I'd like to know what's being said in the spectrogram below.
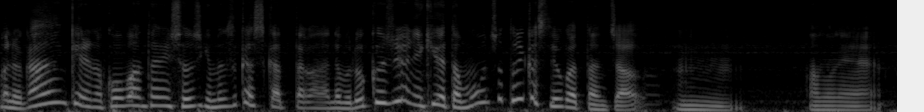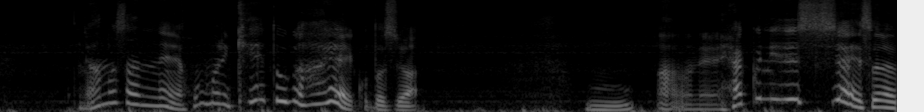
まあ、でもガンケルの降板のタイミング正直難しかったかな。でも62球やったらもうちょっと生かしてよかったんちゃう？うん。あのね、矢野さんね、ほんまに系統が早い、今年は。うん、あのね、120試合、それは、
